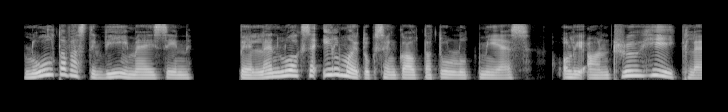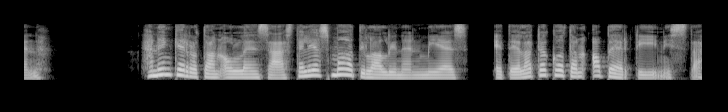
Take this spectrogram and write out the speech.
Luultavasti viimeisin Pellen luokse ilmoituksen kautta tullut mies oli Andrew Heeklen. Hänen kerrotaan olleen säästeliäs maatilallinen mies Etelä-Dakotan Aberdeenistä.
